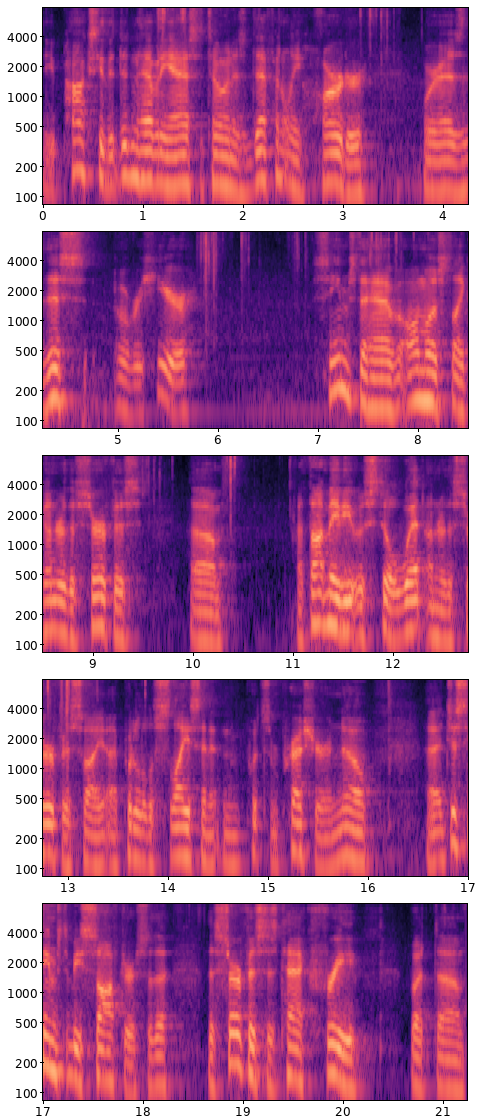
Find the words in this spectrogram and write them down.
the epoxy that didn't have any acetone is definitely harder, whereas this over here seems to have almost like under the surface, um, I thought maybe it was still wet under the surface, so I, I, put a little slice in it and put some pressure, and no, uh, it just seems to be softer. So the, the surface is tack-free, but um,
